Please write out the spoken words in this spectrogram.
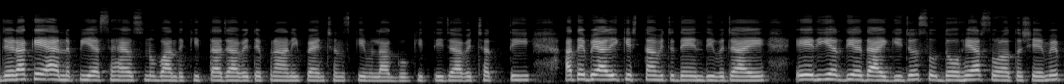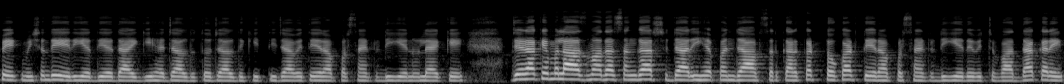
ਜਿਹੜਾ ਕਿ ਐਨਪੀਐਸ ਹੈ ਉਸ ਨੂੰ ਬੰਦ ਕੀਤਾ ਜਾਵੇ ਤੇ ਪੁਰਾਣੀ ਪੈਨਸ਼ਨ ਸਕੀਮ ਲਾਗੂ ਕੀਤੀ ਜਾਵੇ। 36 ਅਤੇ 42 ਕਿਸ਼ਤਾਂ ਵਿੱਚ ਦੇਣ ਦੀ ਬਜਾਏ ਏਰੀਅਰ ਦੀ ਅਦਾਇਗੀ, ਜੋ ਸੋ- 2016 ਤੋਂ 6ਵੇਂ ਪੇ ਕਮਿਸ਼ਨ ਦੇ ਏਰੀਅਰ ਦੀ ਅਦਾਇਗੀ ਹੈ, ਜਲਦ ਤੋਂ ਜਲਦ ਕੀਤੀ ਜਾਵੇ। 13% ਡੀਏ ਨੂੰ ਲੈ ਕੇ, ਜਿਹੜਾ ਕਿ ਮੁਲਾਜ਼ਮਾਂ ਦਾ ਸੰਘਰਸ਼ ਜਾਰੀ ਹੈ, ਪੰਜਾਬ ਸਰਕਾਰ ਘੱਟੋ ਘੱਟ 13% ਡੀਏ ਦੇ ਵਿੱਚ ਵਾਧਾ ਕਰੇ।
